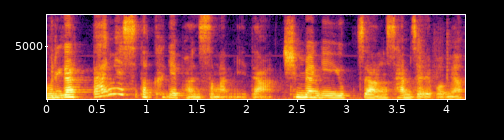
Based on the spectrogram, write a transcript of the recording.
우리가 땅에서도 크게 번성합니다. 신명기 6장 3절에 보면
